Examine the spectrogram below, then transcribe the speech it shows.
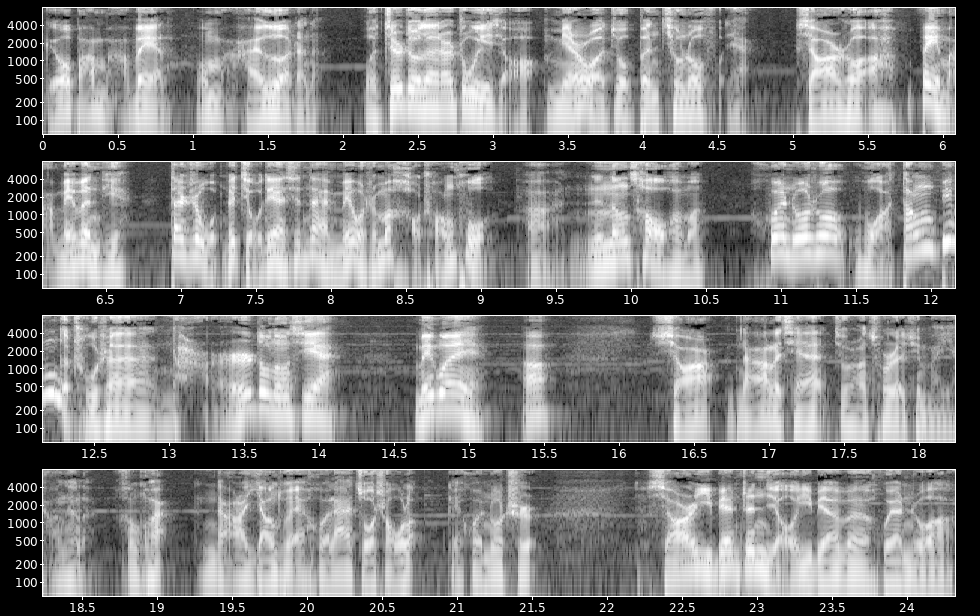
给我把马喂了，我马还饿着呢。我今儿就在这儿住一宿，明儿我就奔青州府去。”小二说：“啊，喂马没问题，但是我们这酒店现在没有什么好床铺啊，您能凑合吗？”呼延灼说：“我当兵的出身，哪儿都能歇，没关系啊。”小二拿了钱就上村里去买羊去了，很快拿了羊腿回来做熟了给呼延灼吃。小二一边斟酒一边问呼延灼：“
